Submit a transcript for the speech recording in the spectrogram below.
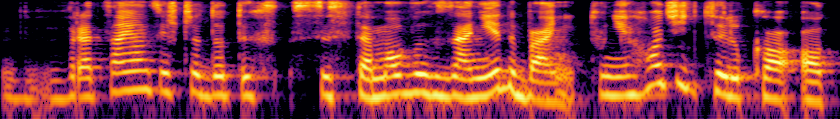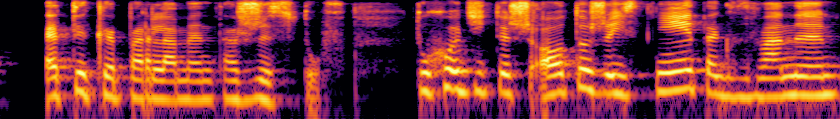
wracając jeszcze do tych systemowych zaniedbań, tu nie chodzi tylko o etykę parlamentarzystów. Tu chodzi też o to, że istnieje tak zwany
